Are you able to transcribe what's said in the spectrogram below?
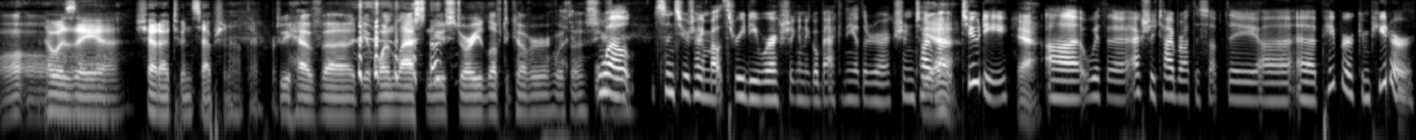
uh oh. That was a uh, shout out to Inception out there. Do we have uh, do you have one last news story you'd love to cover with us? here? Well, since you were talking about 3D, we're actually going to go back in the other direction. Talk Yeah. about 2D. yeah. Uh, with a, actually, Ty brought this up. The uh, paper computer.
